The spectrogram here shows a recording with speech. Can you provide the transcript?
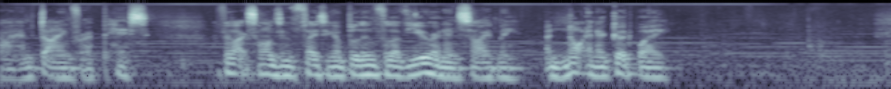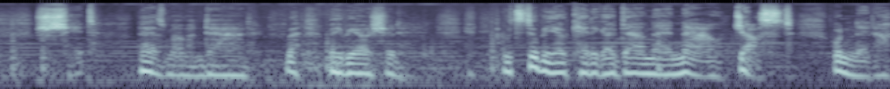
I am dying for a piss. I feel like someone's inflating a balloon full of urine inside me, and not in a good way. Shit, there's Mum and Dad. Maybe I should. It would still be okay to go down there now, just, wouldn't it? I,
